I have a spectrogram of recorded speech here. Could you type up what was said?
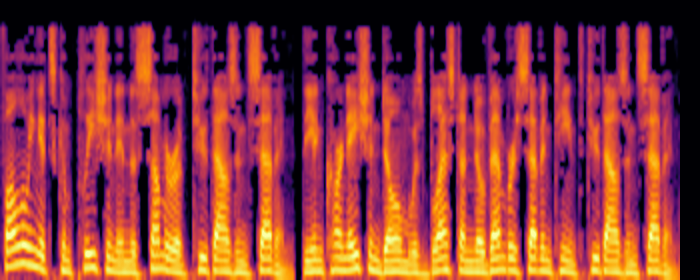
Following its completion in the summer of 2007, the Incarnation Dome was blessed on November 17, 2007.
